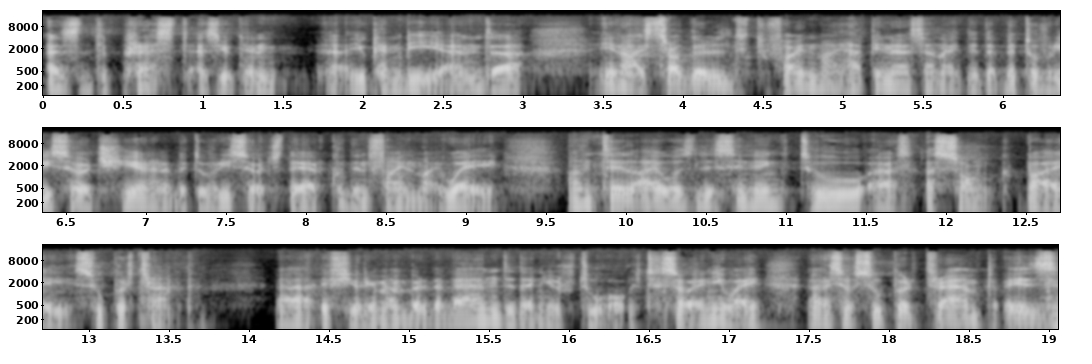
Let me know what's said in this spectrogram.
as depressed as you can uh, you can be. And uh, you know, I struggled to find my happiness, and I did a bit of research here and a bit of research there. Couldn't find my way until I was listening to a, a song by Supertramp. Uh, if you remember the band, then you're too old. So anyway, uh, so Supertramp is,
